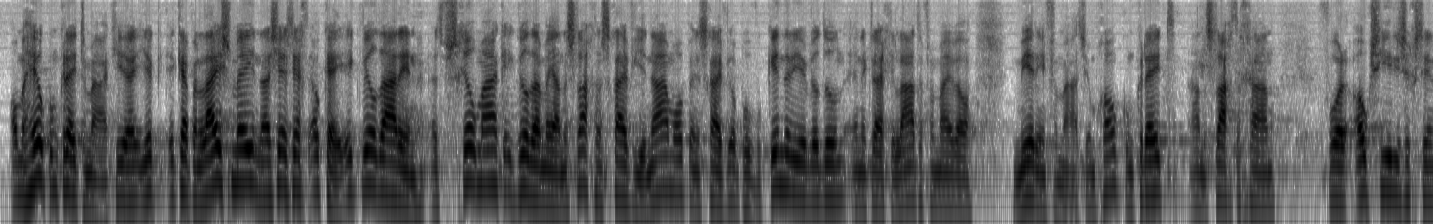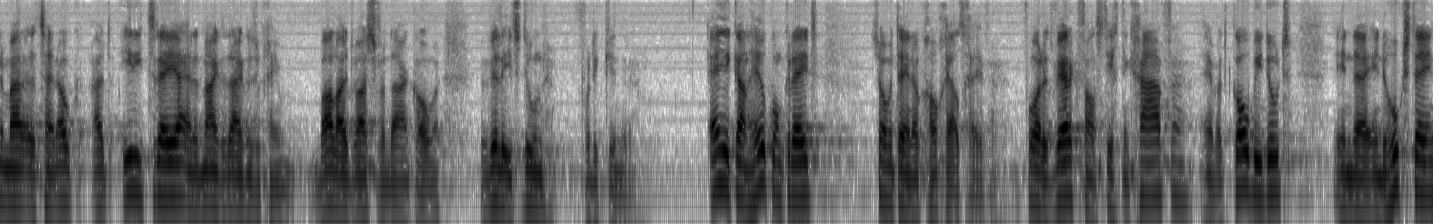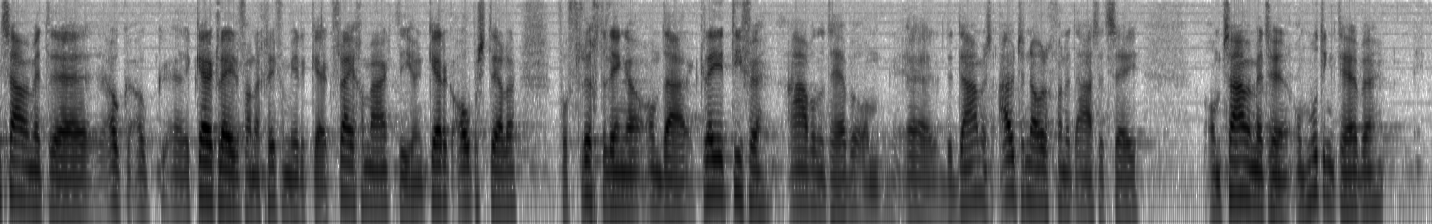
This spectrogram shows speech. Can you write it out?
Om heel concreet te maken. Je, ik heb een lijst mee. En als jij zegt, oké, ik wil daarin het verschil maken. Ik wil daarmee aan de slag. Dan schrijf je je naam op. En dan schrijf je op hoeveel kinderen je wil doen. En dan krijg je later van mij wel meer informatie. Om gewoon concreet aan de slag te gaan. Voor ook Syrische gezinnen. Maar het zijn ook uit Eritrea. En het maakt het eigenlijk natuurlijk geen bal uit waar ze vandaan komen. We willen iets doen voor die kinderen. En je kan heel concreet zometeen ook gewoon geld geven. Voor het werk van Stichting Gaven. En wat Kobi doet in de, in de Hoeksteen, samen met uh, ook, ook de kerkleden van de gereformeerde kerk vrijgemaakt, die hun kerk openstellen voor vluchtelingen, om daar creatieve avonden te hebben, om uh, de dames uit te nodigen van het AZC, om samen met hun ontmoeting te hebben,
